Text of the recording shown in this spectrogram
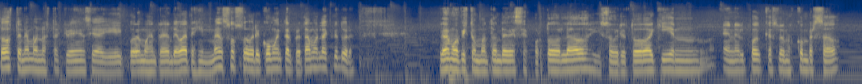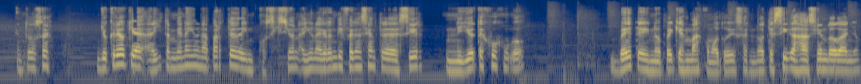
todos tenemos nuestras creencias y podemos entrar en debates inmensos sobre cómo interpretamos la escritura. Lo hemos visto un montón de veces por todos lados y sobre todo aquí en, en el podcast lo hemos conversado. Entonces, yo creo que ahí también hay una parte de imposición, hay una gran diferencia entre decir, ni yo te juzgo, vete y no peques más, como tú dices, no te sigas haciendo daño,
